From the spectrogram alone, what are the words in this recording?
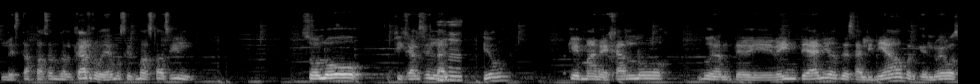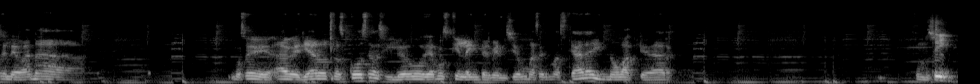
le está pasando al carro, digamos, es más fácil solo fijarse en la uh que manejarlo durante 20 años desalineado, porque luego se le van a, no sé, averiar otras cosas y luego digamos que la intervención va a ser más cara y no va a quedar. sí.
